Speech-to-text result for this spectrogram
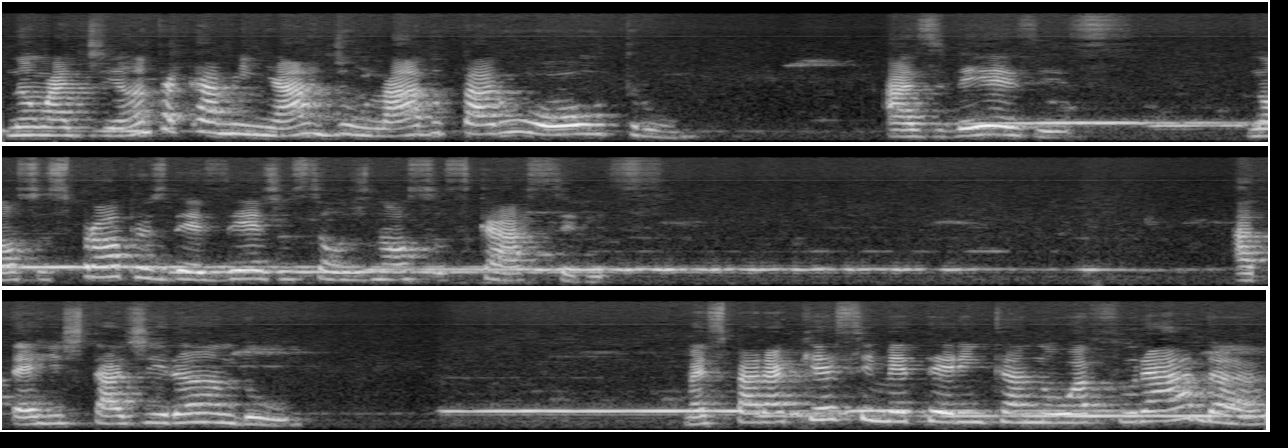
não adianta caminhar de um lado para o outro. Às vezes, nossos próprios desejos são os nossos cárceres. A terra está girando mas para que se meter em canoa furada?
